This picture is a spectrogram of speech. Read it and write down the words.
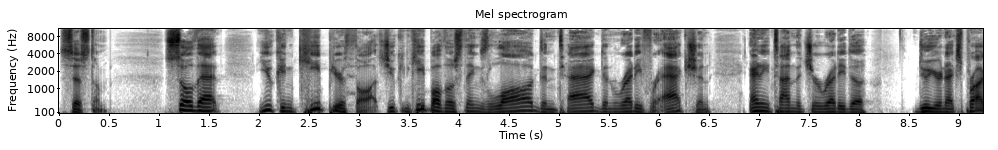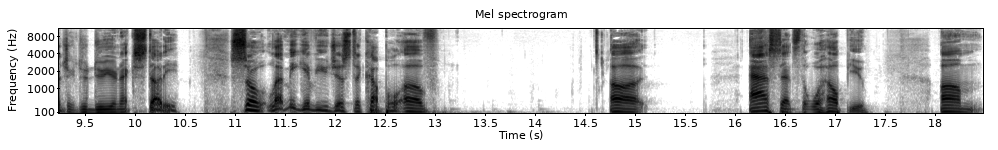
system so that you can keep your thoughts, you can keep all those things logged and tagged and ready for action anytime that you're ready to do your next project or do your next study. So, let me give you just a couple of uh, assets that will help you. Um,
